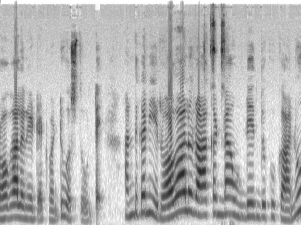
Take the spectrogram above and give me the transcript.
రోగాలు అనేటటువంటివి వస్తూ ఉంటాయి. అందుకని ఈ రోగాలు రాకుండా ఉండేందుకు కాను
